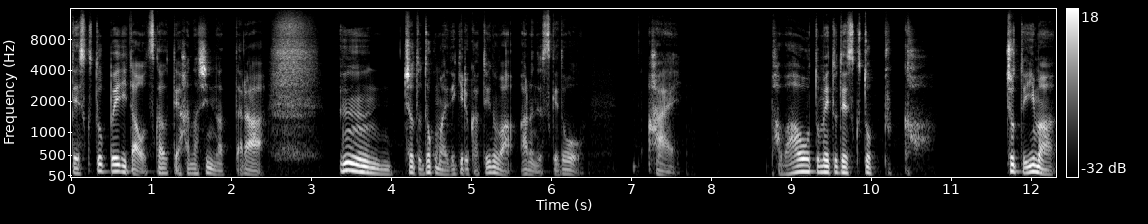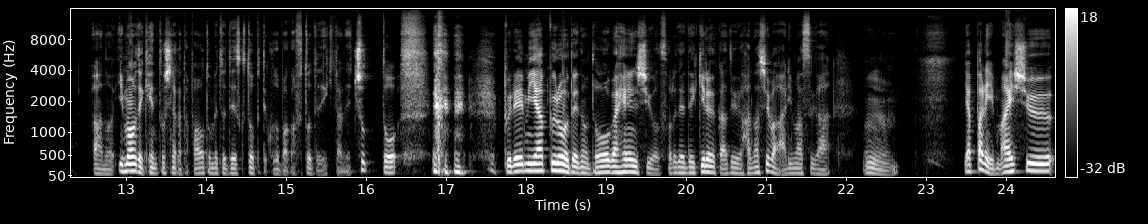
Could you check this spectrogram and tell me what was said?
デスクトップエディターを使うって話になったら、うん、ちょっとどこまでできるかっていうのはあるんですけど、はい。パワーオートメイトデスクトップか。ちょっと今、あの、今まで検討しなかったパワートメイトデスクトップって言葉がふと出てきたんで、ちょっと プレミアプロでの動画編集をそれでできるかという話はありますが、うん。やっぱり毎週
